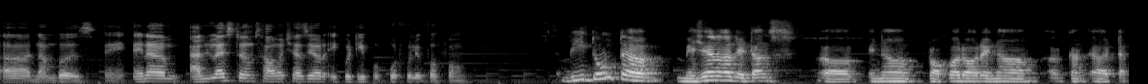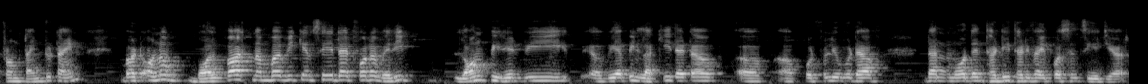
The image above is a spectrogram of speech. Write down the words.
uh, numbers. In um, annualized terms, how much has your equity portfolio performed? we don't uh, measure our returns uh, in a proper or in a uh, uh, from time to time but on a ballpark number we can say that for a very long period we uh, we have been lucky that our, our portfolio would have done more than 30 35% CAGR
